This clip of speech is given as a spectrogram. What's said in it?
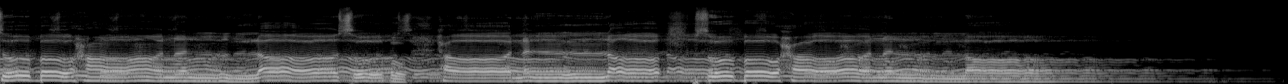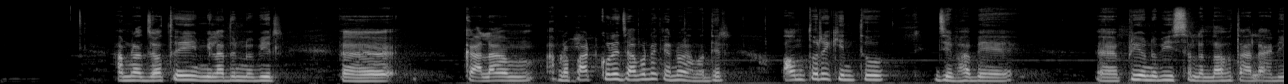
সুবহানাল্লাহ সুবহানাল্লাহ সুবহানাল্লাহ। আমরা যতই মিলাদুন নবীর কালাম, আমরা পাঠ করে যাব না কেন? আমাদের অন্তরে কিন্তু যেভাবে প্রিয় নবী সাল্লাহ তাল আলী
